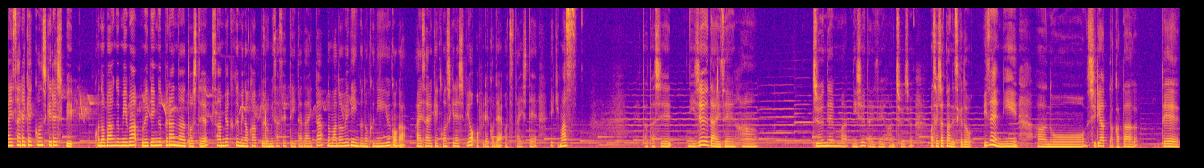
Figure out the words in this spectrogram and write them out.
愛され結婚式レシピ。この番組はウェディングプランナーとして300組のカップルを見させていただいたノマドウェディングの国井優子が愛され結婚式レシピをオフレコでお伝えしていきます、えっと、私20代前半10年前20代前半中旬忘れちゃったんですけど以前にあの知り合った方で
